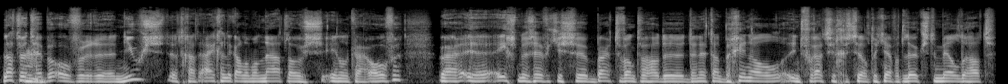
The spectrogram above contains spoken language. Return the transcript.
Laten we het hebben over eh, nieuws. Dat gaat eigenlijk allemaal naadloos in elkaar over. Maar eh, eerst maar eens eventjes, eh, Bart, want we hadden daarnet aan het begin al in het vooruitzicht gesteld dat jij wat leuks te melden had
